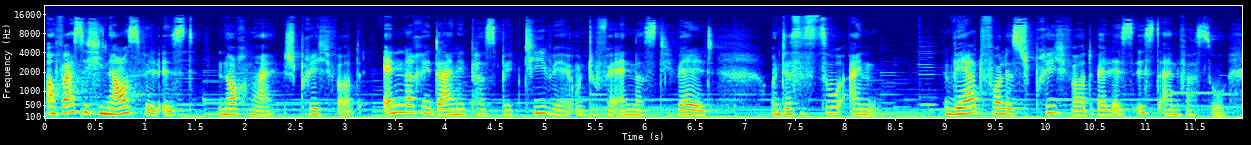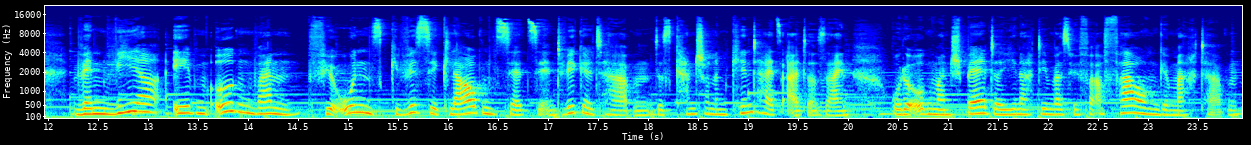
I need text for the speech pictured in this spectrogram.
Auf was ich hinaus will, ist, nochmal, Sprichwort, ändere deine Perspektive und du veränderst die Welt. Und das ist so ein wertvolles Sprichwort, weil es ist einfach so, wenn wir eben irgendwann für uns gewisse Glaubenssätze entwickelt haben, das kann schon im Kindheitsalter sein oder irgendwann später, je nachdem, was wir für Erfahrungen gemacht haben,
